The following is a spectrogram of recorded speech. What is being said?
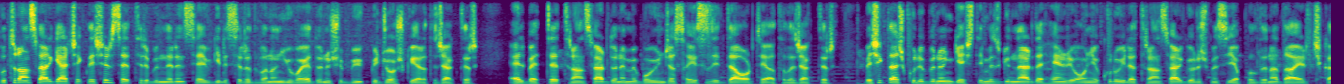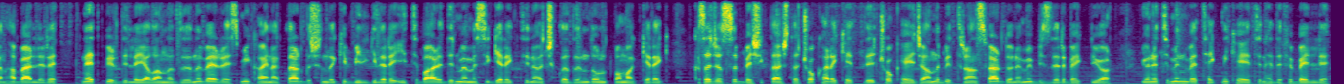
Bu transfer gerçekleşirse tribünlerin sevgilisi Rıdvan'ın yuvaya dönüşü büyük bir coşku yaratacaktır. Elbette transfer dönemi boyunca sayısız iddia ortaya atılacaktır. Beşiktaş kulübünün geçtiğimiz günlerde Henry Onyekuru ile transfer görüşmesi yapıldığına dair çıkan haberleri net bir dille yalanladığını ve resmi kaynaklar dışındaki bilgilere itibar edilmemesi gerektiğini açıkladığını da unutmamak gerek. Kısacası Beşiktaş'ta çok hareketli, çok heyecanlı bir transfer dönemi bizleri bekliyor. Yönetimin ve teknik heyetin hedefi belli.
